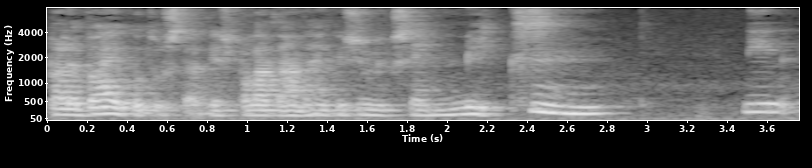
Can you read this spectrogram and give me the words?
paljon vaikutusta, että jos palataan tähän kysymykseen miksi, mm-hmm. niin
